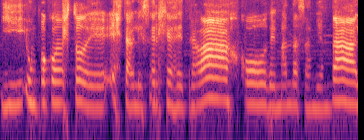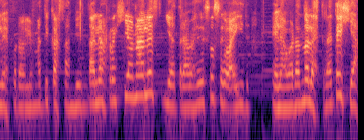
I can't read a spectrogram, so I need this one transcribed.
y un poco esto de establecer ejes de trabajo, demandas ambientales, problemáticas ambientales regionales, y a través de eso se va a ir elaborando la estrategia,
